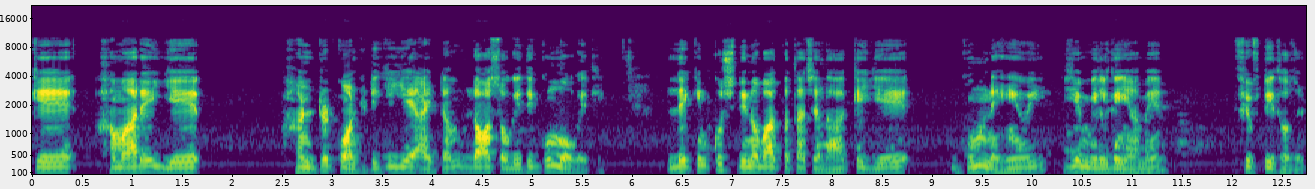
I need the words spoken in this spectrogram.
कि हमारे ये हंड्रेड क्वांटिटी की ये आइटम लॉस हो गई थी, गुम हो गई थी। लेकिन कुछ दिनों बाद पता चला कि ये गुम नहीं हुई, ये मिल गई हमें फिफ्टी थाउज़ेंड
